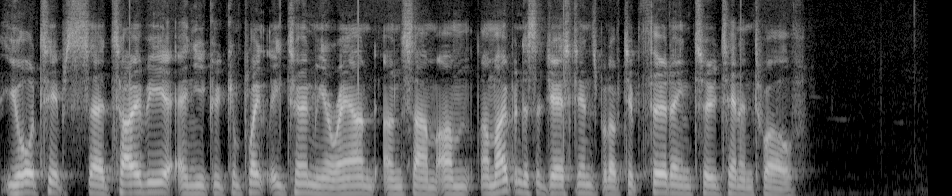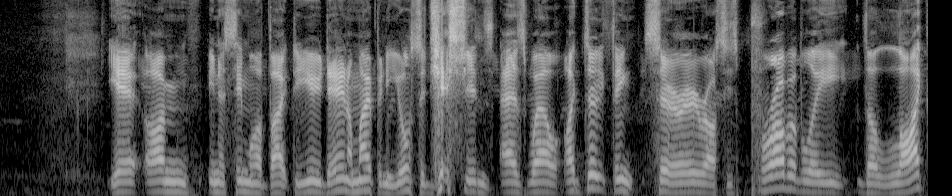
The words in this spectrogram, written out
your tips, uh, Toby, and you could completely turn me around on some. I'm, I'm open to suggestions, but I've tipped 13, 2, 10, and 12. Yeah, I'm in a similar boat to you, Dan. I'm open to your suggestions as well. I do think Sir Eros is probably the likely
